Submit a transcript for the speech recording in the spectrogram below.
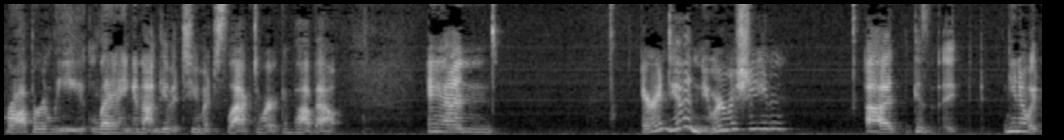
properly laying and not give it too much slack to where it can pop out. And Erin, do you have a newer machine? Because, uh, you know, it,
